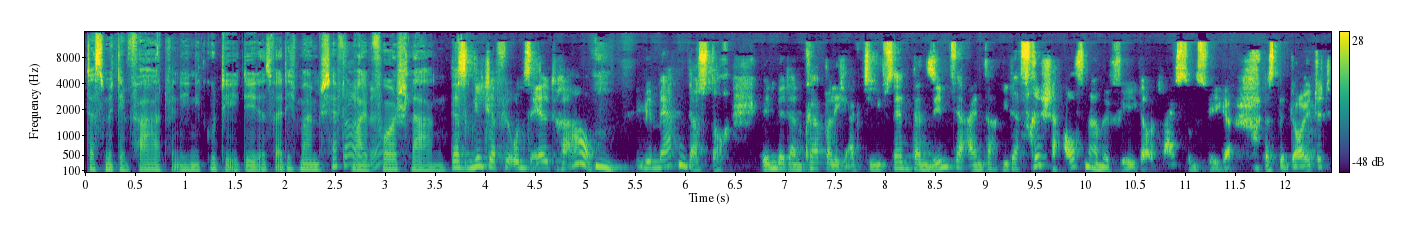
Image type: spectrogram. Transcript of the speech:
Das mit dem Fahrrad finde ich eine gute Idee. Das werde ich meinem Chef Toll, mal ne? vorschlagen. Das gilt ja für uns Ältere auch. Hm. Wir merken das doch. Wenn wir dann körperlich aktiv sind, dann sind wir einfach wieder frischer, aufnahmefähiger und leistungsfähiger. Das bedeutet,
